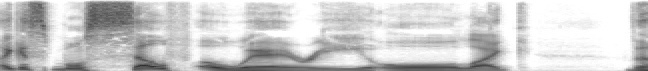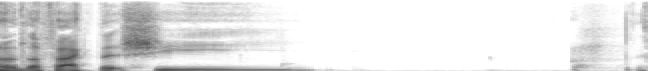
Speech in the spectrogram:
I guess more self-aware or like the the fact that she it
